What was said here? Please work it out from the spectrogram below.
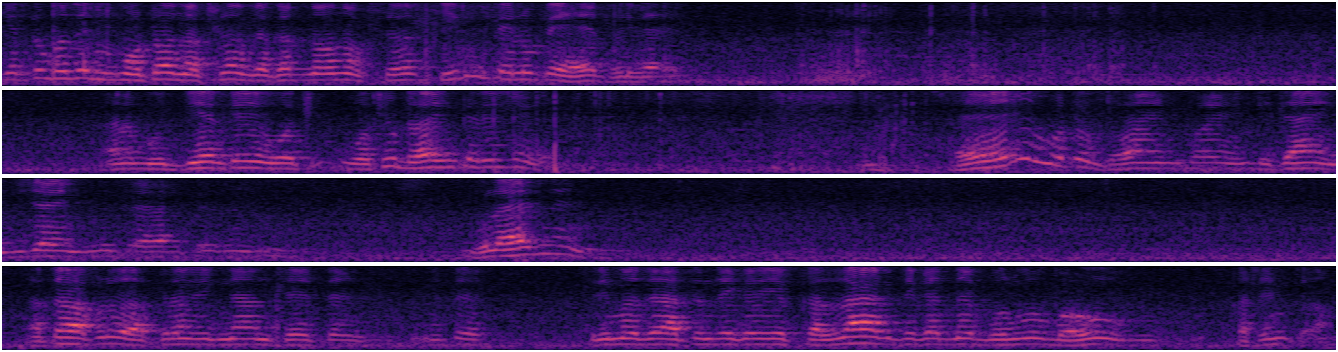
કેટલું બધું મોટો નકશો જગત નો નકશો, કીધું પેલું પહે થોડી વાર. અને બુદ્ધિ કઈ ઓછું ડ્રોઈંગ કર્યું છે હે, મોટું ડ્રોઈંગ ડિઝાઇન ડિઝાઇન ભૂલાય જ નહીં. આ તો આપણું અક્રમ વિજ્ઞાન છે શ્રીમદ રાજચંદ્ર કહ્યું એક કલાક જગત ને ભૂલવું બહુ કઠિન કામ.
